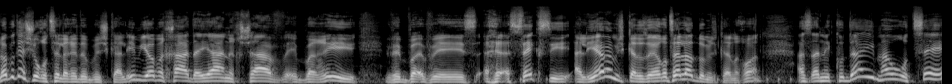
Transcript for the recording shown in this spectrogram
לא בגלל שהוא רוצה לרדת במשקל. אם יום אחד היה נחשב אה, בריא וסקסי, עלייה במשקל, אז הוא היה רוצה לעלות במשקל, נכון? אז הנקודה היא, מה הוא רוצה,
